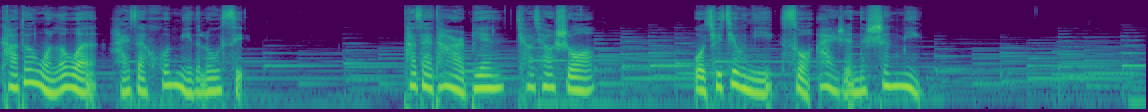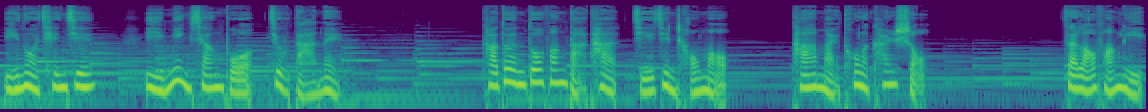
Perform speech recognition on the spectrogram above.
卡顿吻了吻还在昏迷的 Lucy。他在他耳边悄悄说：“我去救你所爱人的生命。”一诺千金，以命相搏救达内。卡顿多方打探，竭尽筹谋，他买通了看守。在牢房里，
